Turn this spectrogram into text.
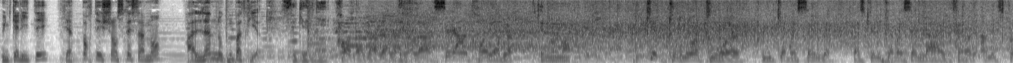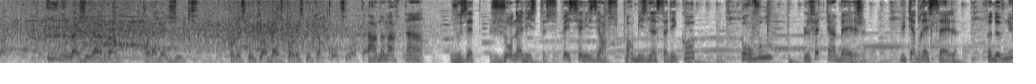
Une qualité qui a porté chance récemment à l'un de nos compatriotes. C'est gagné. Oh là là là là là là, c'est incroyable. Quel moment. Quel tournoi pour euh, Lucas Bressel, parce que Lucas Bressel, là, il fait un, un exploit inimaginable hein, pour la Belgique, pour le snooker belge, pour le snooker continental. Arnaud Martin, vous êtes journaliste spécialisé en sport business à l'écho. Pour vous, le fait qu'un Belge, Lucas Bressel, soit devenu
